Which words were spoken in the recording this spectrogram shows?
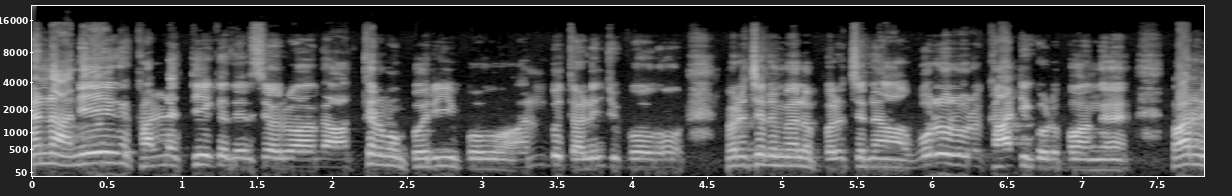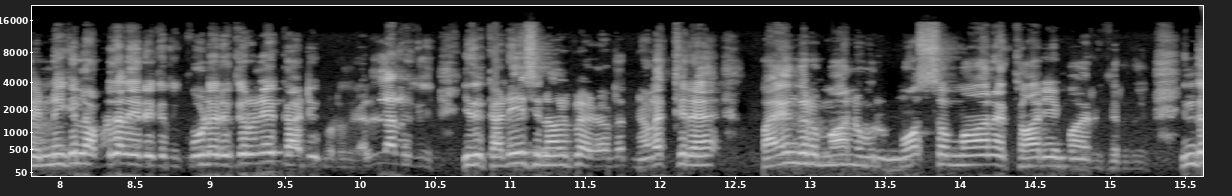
ஏன்னா அநேக கள்ள தீக்க தரிசி வருவாங்க அக்கிரமம் பெருகி போகும் அன்பு தழிஞ்சு போகும் பிரச்சனை மேல பிரச்சனை ஒரு ஒரு காட்டி கொடுப்பாங்க. பாருங்க இன்னைக்கெல்லாம் அப்படிதான் இருக்குது. கூட இருக்கிறவனே காட்டி கொடுக்குற எல்லாருக்கு இது கடைசி நாட்கள் நடக்கிற பயங்கரமான ஒரு மோசமான காரியமா இருக்கிறது. இந்த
